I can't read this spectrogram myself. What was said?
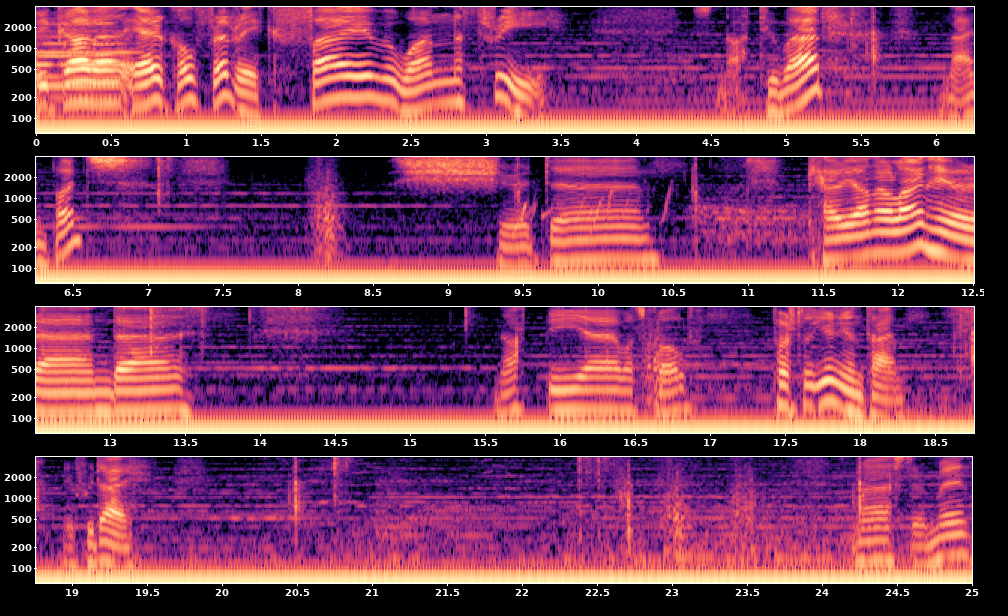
We got an heir called Frederick. 513. It's not too bad. 9 points. Should uh, carry on our line here and uh, not be uh, what's called postal union time if we die. Master Mint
